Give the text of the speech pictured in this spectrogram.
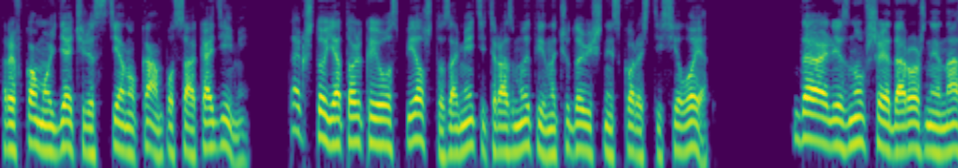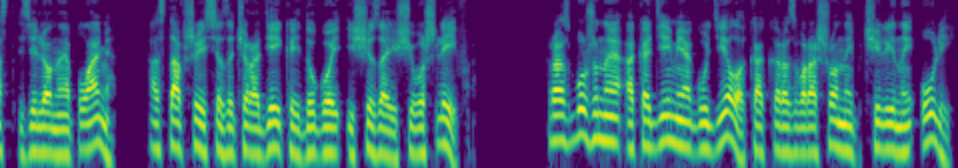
рывком уйдя через стену кампуса Академии. Так что я только и успел, что заметить размытый на чудовищной скорости силуэт. Да, лизнувшее дорожный наст зеленое пламя, оставшееся за чародейкой дугой исчезающего шлейфа. Разбуженная Академия гудела, как разворошенный пчелиный улей,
